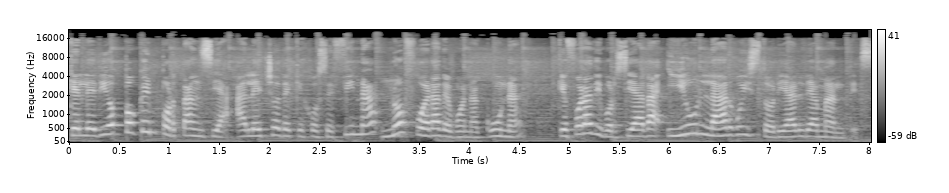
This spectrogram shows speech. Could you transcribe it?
que le dio poca importancia al hecho de que Josefina no fuera de buena cuna, que fuera divorciada y un largo historial de amantes,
